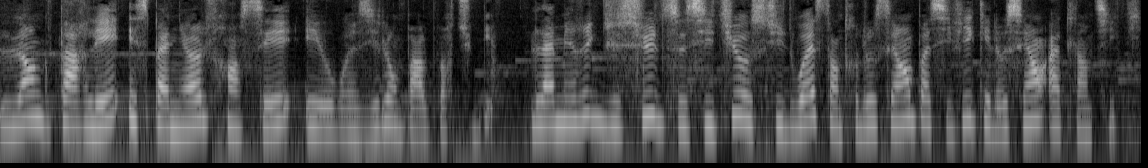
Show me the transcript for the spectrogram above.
Langue parlée, espagnol, français et au Brésil on parle portugais. L'Amérique du Sud se situe au sud-ouest entre l'océan Pacifique et l'océan Atlantique.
